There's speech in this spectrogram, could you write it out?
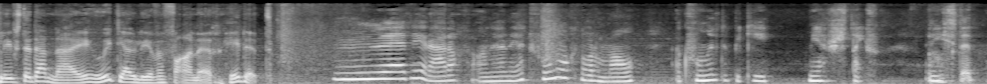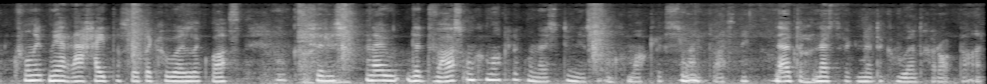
Liefste Danai, hoe het jou lewe verander? Het dit? Nee, dit is rarig verander nie. Ek voel nog normaal. Ek voel net 'n bietjie meer styf. En is dit ek voel net meer regheid as wat ek gewoonlik was. Okay. So dis nou dit was ongemaklik, maar nou is dit nie meer so ongemaklik so wat dit was nie. Nou het ek net ek net ek gewoond geraak daaraan.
